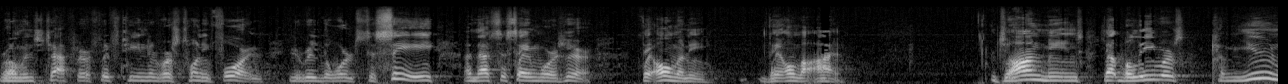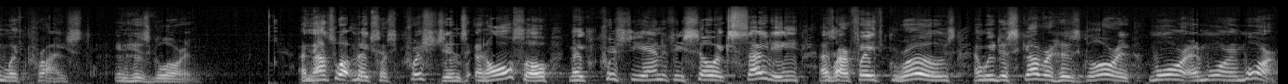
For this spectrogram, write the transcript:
Romans chapter 15 and verse 24. You read the words to see, and that's the same word here. Theomani, theomai. John means that believers commune with Christ in his glory. And that's what makes us Christians and also makes Christianity so exciting as our faith grows and we discover his glory more and more and more,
